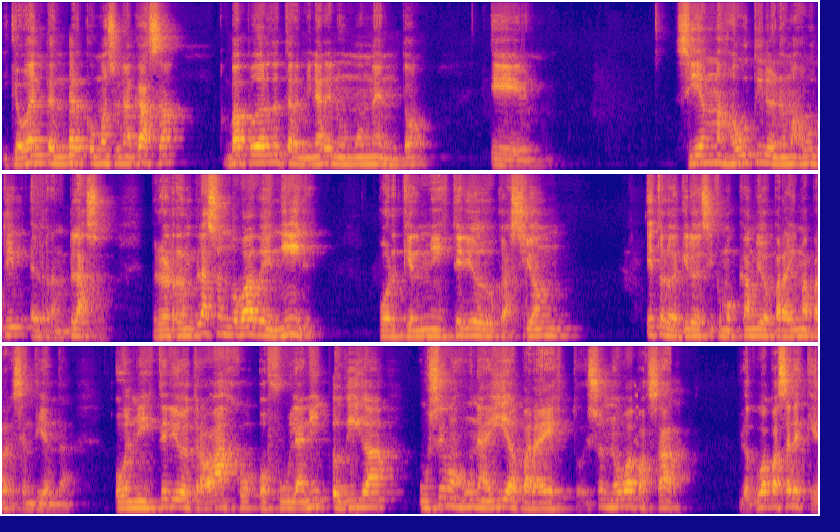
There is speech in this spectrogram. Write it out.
y que voy a entender cómo es una casa, va a poder determinar en un momento eh, si es más útil o no más útil el reemplazo. Pero el reemplazo no va a venir porque el Ministerio de Educación, esto es lo que quiero decir como cambio de paradigma para que se entienda, o el Ministerio de Trabajo o fulanito diga, usemos una IA para esto. Eso no va a pasar. Lo que va a pasar es que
